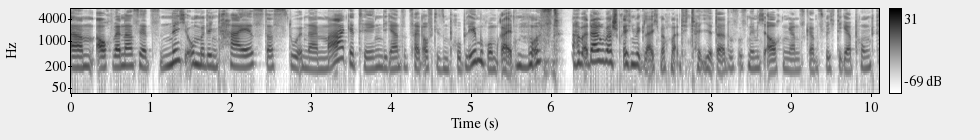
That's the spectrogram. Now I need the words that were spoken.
Ähm, auch wenn das jetzt nicht unbedingt heißt, dass du in deinem Marketing die ganze Zeit auf diesem Problem rumreiten musst. Aber darüber sprechen wir gleich nochmal detaillierter. Das ist nämlich auch ein ganz, ganz wichtiger Punkt,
